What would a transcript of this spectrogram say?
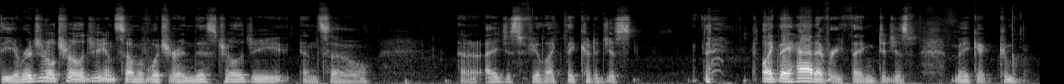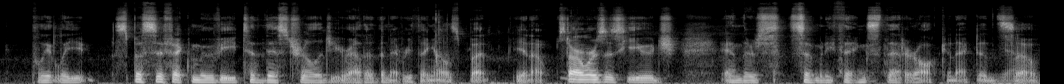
the original trilogy and some of which are in this trilogy. And so I, don't, I just feel like they could have just, like, they had everything to just make a completely specific movie to this trilogy rather than everything else. But, you know, Star Wars is huge. And there's so many things that are all connected, so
